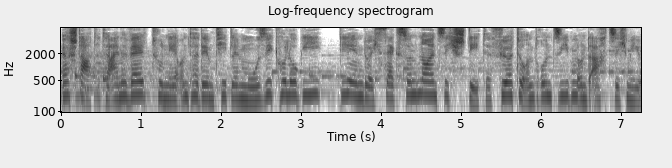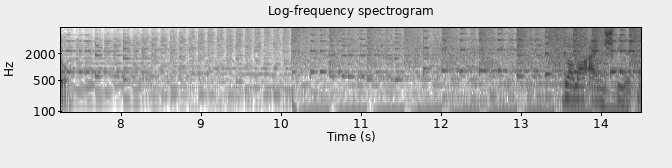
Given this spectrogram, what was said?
Er startete eine Welttournee unter dem Titel Musikologie, die ihn durch 96 Städte führte und rund 87 Mio. Dollar einspielte.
